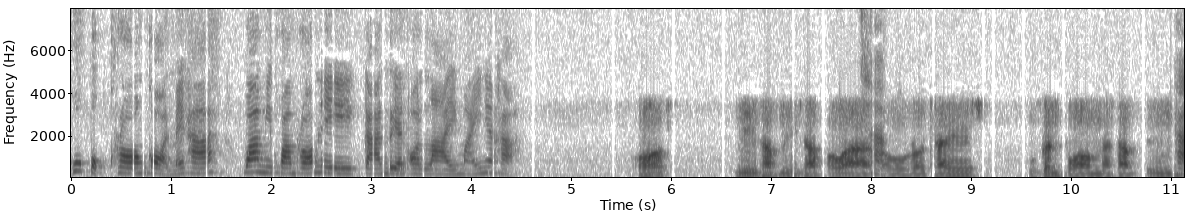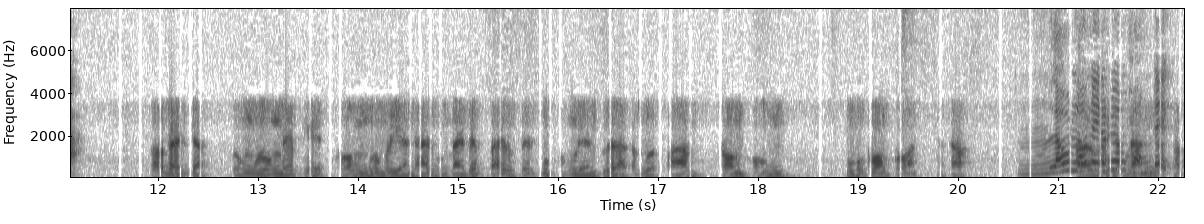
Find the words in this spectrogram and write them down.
ผู้ปกครองก่อนไหมคะ ว่ามีความพร้อมในการเรียนออนไลน์ไหมเนี่ยค่ะอ๋อมีครับมีครับ เพราะว่าค่ะเราเราใช้ Google Form นะครับ ซึ่งค่ะ เราได้จัดส่งลงในเพจของโรงเรียนนะฮะลงในเว็บไซต์หรือ Facebook ของเรียนเพื่อสำรวจความพร้อมของผู้ปกครองก่อนนะครับ อืมแล้วแล้วในเรื่องของเด็กหลัจากนั้นนะครับ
